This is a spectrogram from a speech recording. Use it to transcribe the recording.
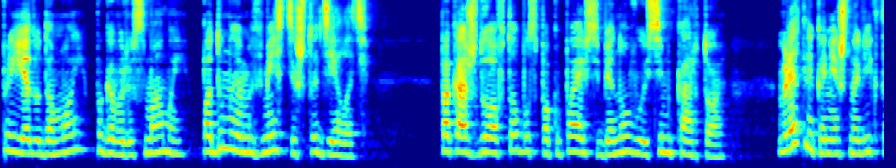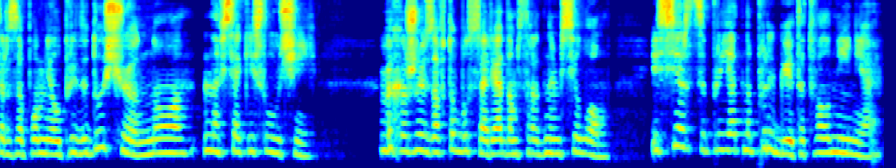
приеду домой, поговорю с мамой, подумаем вместе, что делать. Пока жду автобус, покупаю себе новую сим-карту. Вряд ли, конечно, Виктор запомнил предыдущую, но на всякий случай. Выхожу из автобуса рядом с родным селом, и сердце приятно прыгает от волнения.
